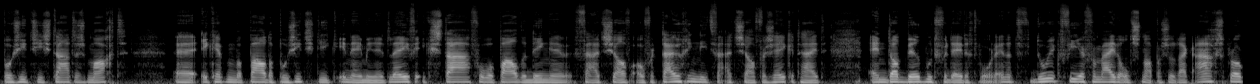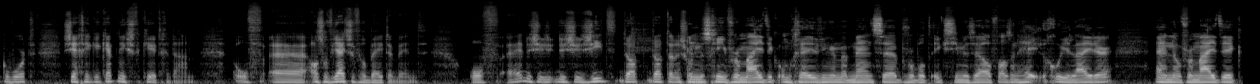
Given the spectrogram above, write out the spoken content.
Positie, status, macht. Uh, ik heb een bepaalde positie die ik inneem in het leven. Ik sta voor bepaalde dingen vanuit zelfovertuiging, niet vanuit zelfverzekerdheid. En dat beeld moet verdedigd worden. En dat doe ik via vermijden ontsnappen. Zodra ik aangesproken word, zeg ik: Ik heb niks verkeerd gedaan. Of uh, alsof jij zoveel beter bent. Of, hè, dus, je, dus je ziet dat, dat er een soort. En misschien vermijd ik omgevingen met mensen. Bijvoorbeeld, ik zie mezelf als een hele goede leider. En dan vermijd ik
